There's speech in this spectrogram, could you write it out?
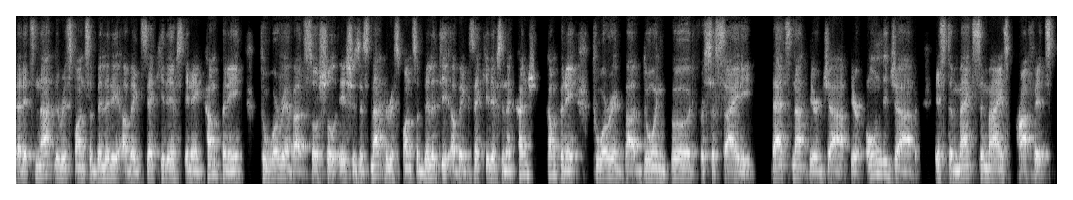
that it's not the responsibility of executives in a company to worry about social issues. It's not the responsibility of executives in a company to worry about doing good for society. That's not their job. Their only job is to maximize profits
